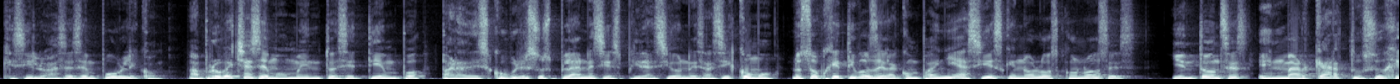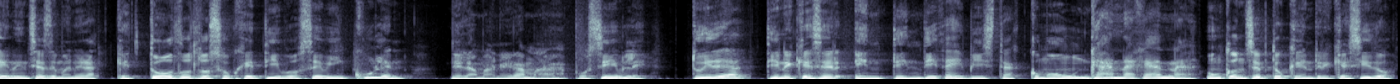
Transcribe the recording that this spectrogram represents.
que si lo haces en público. Aprovecha ese momento, ese tiempo, para descubrir sus planes y aspiraciones, así como los objetivos de la compañía si es que no los conoces. Y entonces, enmarcar tus sugerencias de manera que todos los objetivos se vinculen de la manera más posible. Tu idea tiene que ser entendida y vista como un gana-gana, un concepto que enriquecido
